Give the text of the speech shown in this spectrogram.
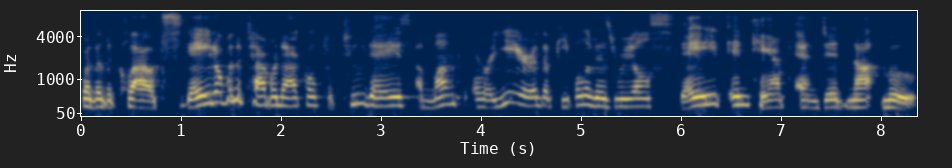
Whether the cloud stayed over the tabernacle for two days, a month, or a year, the people of Israel stayed in camp and did not move.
